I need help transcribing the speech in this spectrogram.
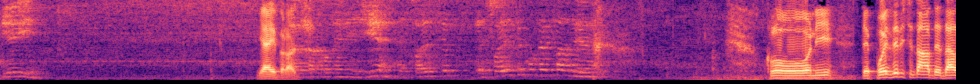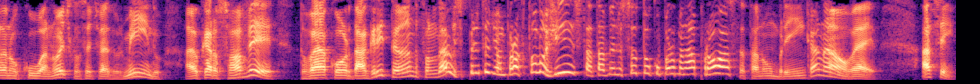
E aí? E aí, brother? Energia? É só isso que- é só isso que você consegue fazer, né? Clone, depois ele te dá uma dedada no cu à noite quando você estiver dormindo, aí eu quero só ver. Tu vai acordar gritando, falando, ah, o espírito de um proctologista, tá vendo se eu tô com problema na próstata. Não brinca não, velho. Assim,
